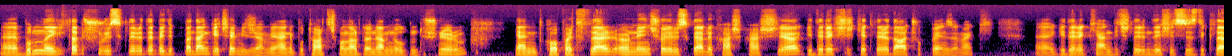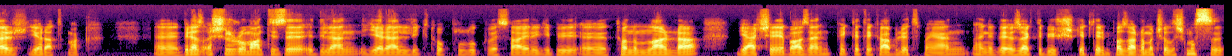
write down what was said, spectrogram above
Bununla ilgili tabii şu riskleri de belirtmeden geçemeyeceğim. Yani bu tartışmalarda önemli olduğunu düşünüyorum. Yani kooperatifler örneğin şöyle risklerle karşı karşıya. Giderek şirketlere daha çok benzemek, e, giderek kendi içlerinde eşitsizlikler yaratmak, e, biraz aşırı romantize edilen yerellik, topluluk vesaire gibi e, tanımlarla gerçeğe bazen pek de tekabül etmeyen hani ve özellikle büyük şirketlerin pazarlama çalışması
